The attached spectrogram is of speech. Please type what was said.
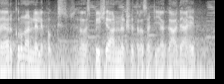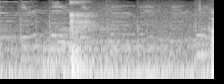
तयार करून आणलेला आहे फक्त स्पेशल अन्नक्षेत्रासाठी या गाद्या आहेत. हा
